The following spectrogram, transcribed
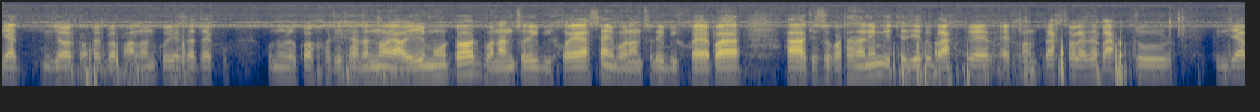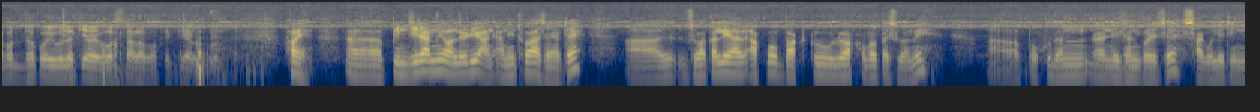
ইয়াত নিজৰ কৰ্তব্য পালন কৰি আছে যাতে কোনো লোকৰ ক্ষতিসাধন নহয়। আৰু এই মুহূৰ্তত বনাঞ্চলিক বিষয়া আছে। আমি বনাঞ্চলিক বিষয়াৰ পৰা কিছু কথা জানিম। এতিয়া যিহেতু বাঘটোৱে এক সন্ত্ৰাস চলাইছে বাঘটোৰ পিঞ্জিৰাবদ্ধ কৰিবলৈ কিয় ব্যৱস্থা ল'ব কেতিয়া ল'ব হয় পিঞ্জিৰা আমি অলৰেডি আনি আনি থোৱা আছে ইয়াতে। যোৱাকালি আকৌ বাঘটো ওলোৱা খবৰ পাইছোঁ আমি। পশুধন নিধন কৰিছে ছাগলী তিনি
